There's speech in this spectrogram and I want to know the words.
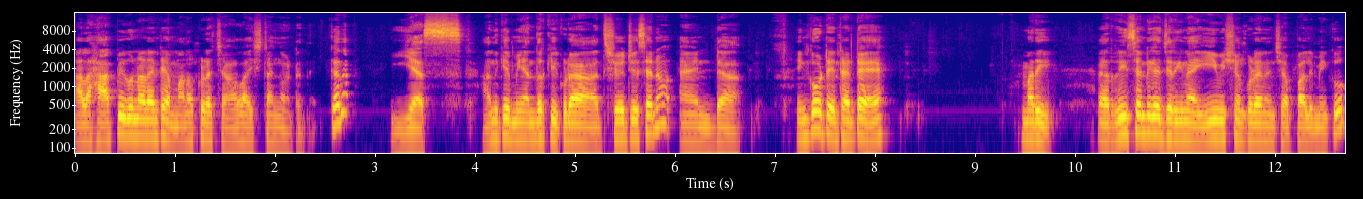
అలా హ్యాపీగా ఉన్నాడంటే మనకు కూడా చాలా ఇష్టంగా ఉంటుంది. కదా? ఎస్ అందుకే మీ అందరికీ కూడా అది షేర్ చేశాను. అండ్ ఇంకోటి ఏంటంటే మరి రీసెంట్గా జరిగిన ఈ విషయం కూడా నేను చెప్పాలి మీకు.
